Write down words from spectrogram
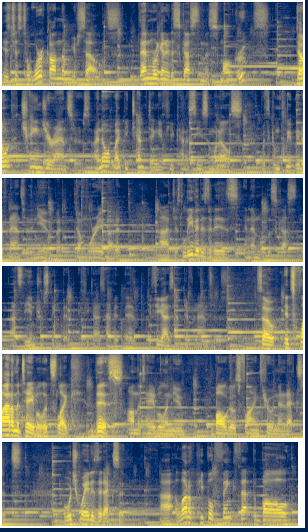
is just to work on them yourselves. Then we're going to discuss them as small groups. Don't change your answers. I know it might be tempting if you kind of see someone else with a completely different answer than you, but don't worry about it. Uh, just leave it as it is, and then we'll discuss them. That's the interesting bit. If you guys have it, if you guys have different answers. So it's flat on the table. It's like this on the table, and you ball goes flying through, and then it exits. Which way does it exit? Uh, a lot of people think that the ball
